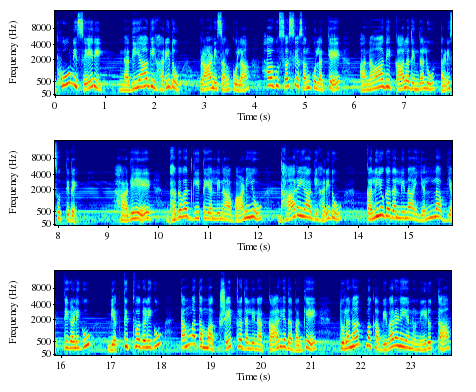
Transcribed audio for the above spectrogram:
ಭೂಮಿ ಸೇರಿ ನದಿಯಾಗಿ ಹರಿದು ಪ್ರಾಣಿ ಸಂಕುಲ ಹಾಗೂ ಸಸ್ಯ ಸಂಕುಲಕ್ಕೆ ಅನಾದಿ ಕಾಲದಿಂದಲೂ ತಣಿಸುತ್ತಿದೆ. ಹಾಗೆಯೇ ಭಗವದ್ಗೀತೆಯಲ್ಲಿನ ವಾಣಿಯು ಧಾರೆಯಾಗಿ ಹರಿದು ಕಲಿಯುಗದಲ್ಲಿನ ಎಲ್ಲ ವ್ಯಕ್ತಿಗಳಿಗೂ ವ್ಯಕ್ತಿತ್ವಗಳಿಗೂ ತಮ್ಮ ತಮ್ಮ ಕ್ಷೇತ್ರದಲ್ಲಿನ ಕಾರ್ಯದ ಬಗ್ಗೆ ತುಲನಾತ್ಮಕ ವಿವರಣೆಯನ್ನು ನೀಡುತ್ತಾ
